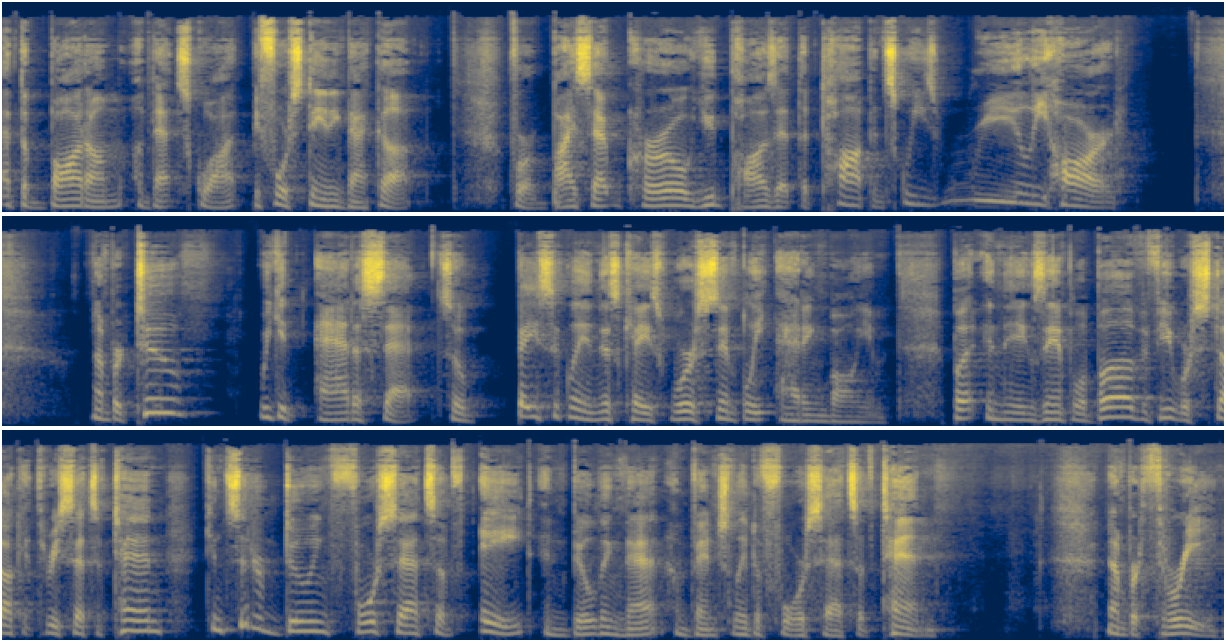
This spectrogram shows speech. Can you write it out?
at the bottom of that squat before standing back up. For a bicep curl, you'd pause at the top and squeeze really hard. Number two, we could add a set. So basically, in this case, we're simply adding volume. But in the example above, if you were stuck at three sets of 10, consider doing four sets of eight and building that eventually to four sets of 10. Number three,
